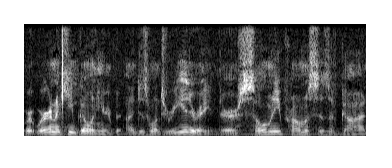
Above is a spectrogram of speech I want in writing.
We're, we're going to keep going here, but I just want to reiterate there are so many promises of God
